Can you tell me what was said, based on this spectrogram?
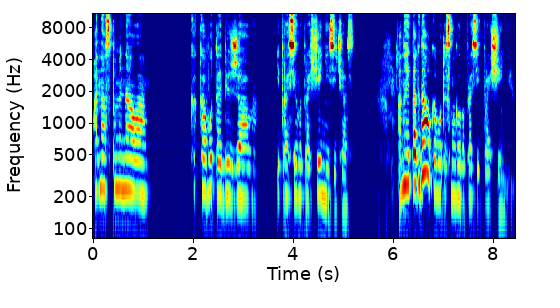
Она вспоминала, как кого-то обижала, и просила прощения сейчас. Она и тогда у кого-то смогла попросить прощения,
